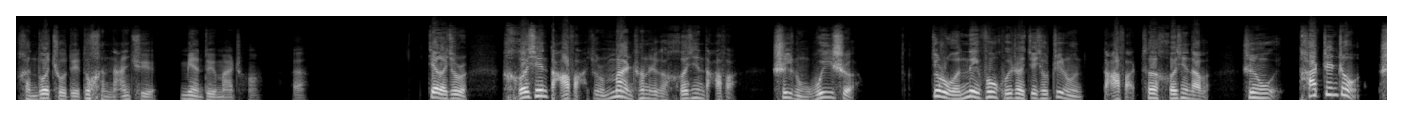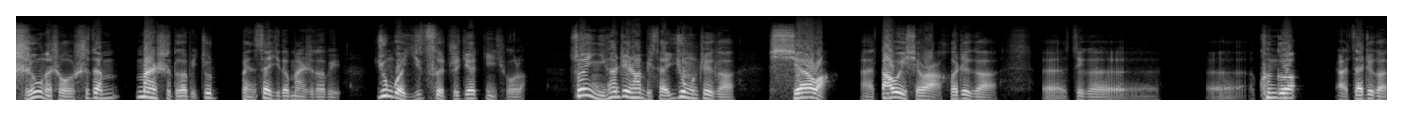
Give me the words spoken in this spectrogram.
很多球队都很难去面对曼城。呃，这个就是核心打法，就是曼城的这个核心打法是一种威慑，就是我内锋回撤接球这种打法，它的核心打法是用它真正使用的时候是在曼市德比就。本赛季的曼市德比用过一次直接进球了，所以你看这场比赛用这个席尔瓦，呃，大卫席尔瓦和这个，呃，这个，呃，坤哥，呃，在这个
